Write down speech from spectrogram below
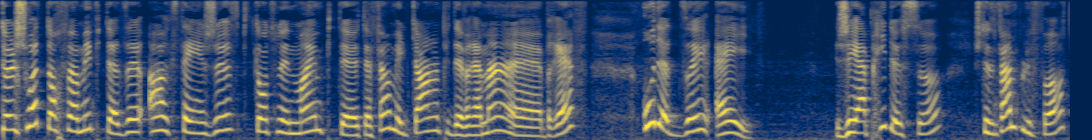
T'as le choix de te refermer puis de te dire, ah, que c'était injuste, puis de continuer de même, puis de te fermer le cœur, puis de vraiment, euh, bref. Ou de te dire, hey, j'ai appris de ça, je suis une femme plus forte,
